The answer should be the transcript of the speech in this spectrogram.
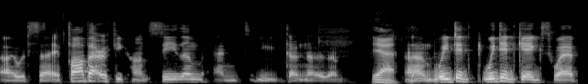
I would say. Far better if you can't see them and you don't know them. yeah Um, we did we did gigs where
